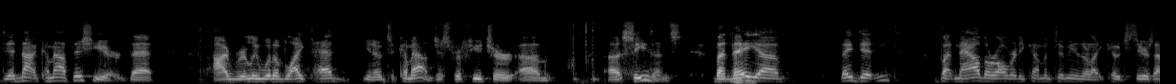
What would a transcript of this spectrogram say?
did not come out this year that I really would have liked had you know to come out just for future um, uh, seasons, but they mm-hmm. uh, they didn't. But now they're already coming to me and they're like, Coach Sears, I,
